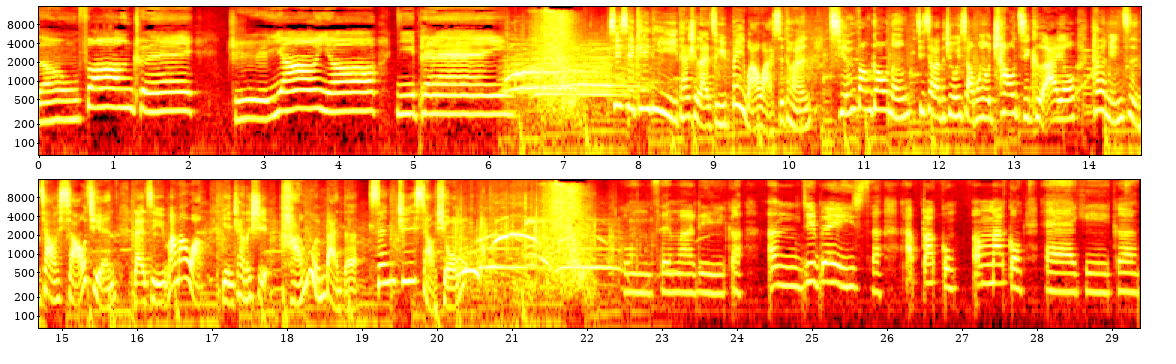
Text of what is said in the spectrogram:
冷风吹，只要有你陪。谢谢 Kitty，她是来自于贝瓦瓦斯团，前方高能。接下来的这位小朋友超级可爱哦，他的名字叫小卷，来自于妈妈网，演唱的是韩文版的《三只小熊》。可 공, 세 마리가 한 집에 있어. 아빠 공, 엄마 공, 애기가.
